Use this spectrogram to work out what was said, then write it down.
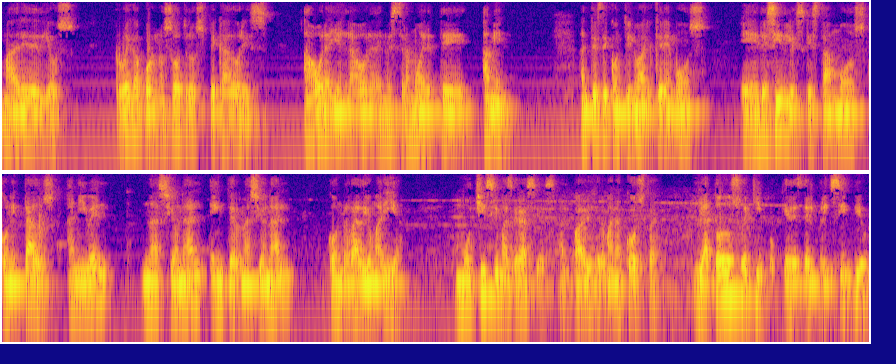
Madre de Dios, ruega por nosotros pecadores, ahora y en la hora de nuestra muerte. Amén. Antes de continuar, queremos eh, decirles que estamos conectados a nivel nacional e internacional con Radio María. Muchísimas gracias al Padre Germán Acosta y a todo su equipo que desde el principio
